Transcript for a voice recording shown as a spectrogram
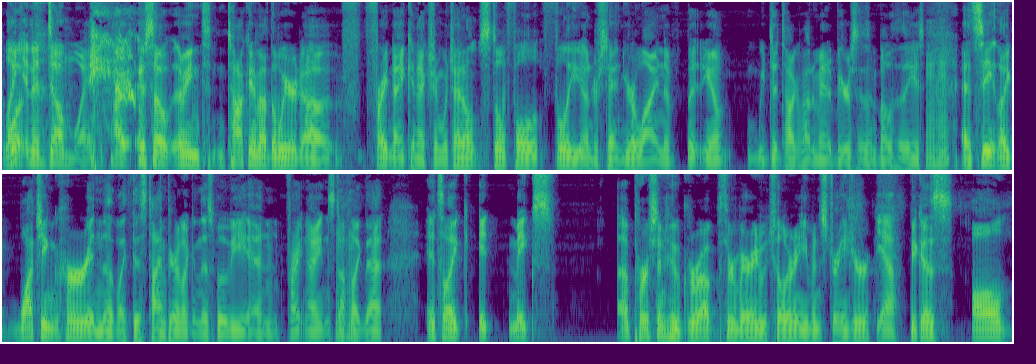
Like Well- in a dumb way. I, so I mean, t- talking about the weird uh, Fright Night connection, which I don't still full, fully understand your line of, but you know, we did talk about Amanda Bearse's in both of these, Mhm. and seeing like watching her in the like this time period, like in this movie and Fright Night and stuff Mhm. like that. It's like it makes a person who grew up through Married with Children even stranger yeah. because all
